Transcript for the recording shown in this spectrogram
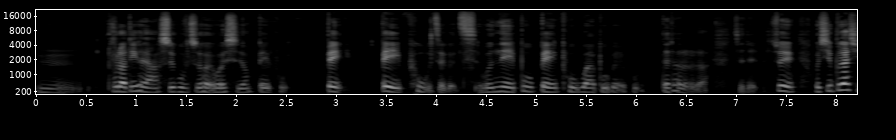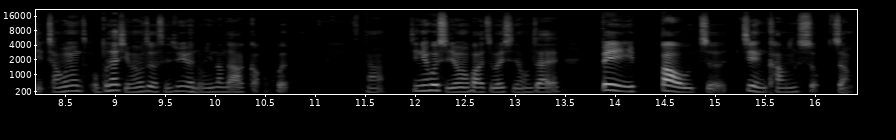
嗯，福岛第核厂事故之后，也会使用“被迫”“被被迫”这个词，或内部被迫、外部被迫，哒哒哒哒之类的。所以我其实不太喜常用，我不太喜欢用这个词，因为很容易让大家搞混。啊，今天会使用的话，只会使用在被抱着健康手账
